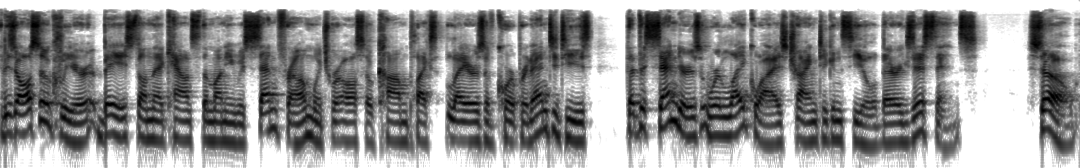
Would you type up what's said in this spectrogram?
It is also clear, based on the accounts the money was sent from, which were also complex layers of corporate entities, that the senders were likewise trying to conceal their existence. So,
